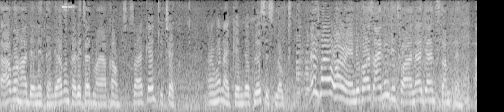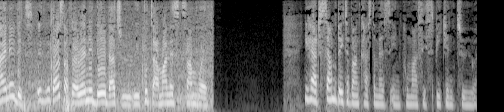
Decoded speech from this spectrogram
I haven't had anything. They haven't credited my account. So I came to check. And when I came, the place is locked. It's very worrying because I need it for an urgent something. I need it. It's because of a rainy day that we, we put our money somewhere. You had some Databank customers in Kumasi speaking to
